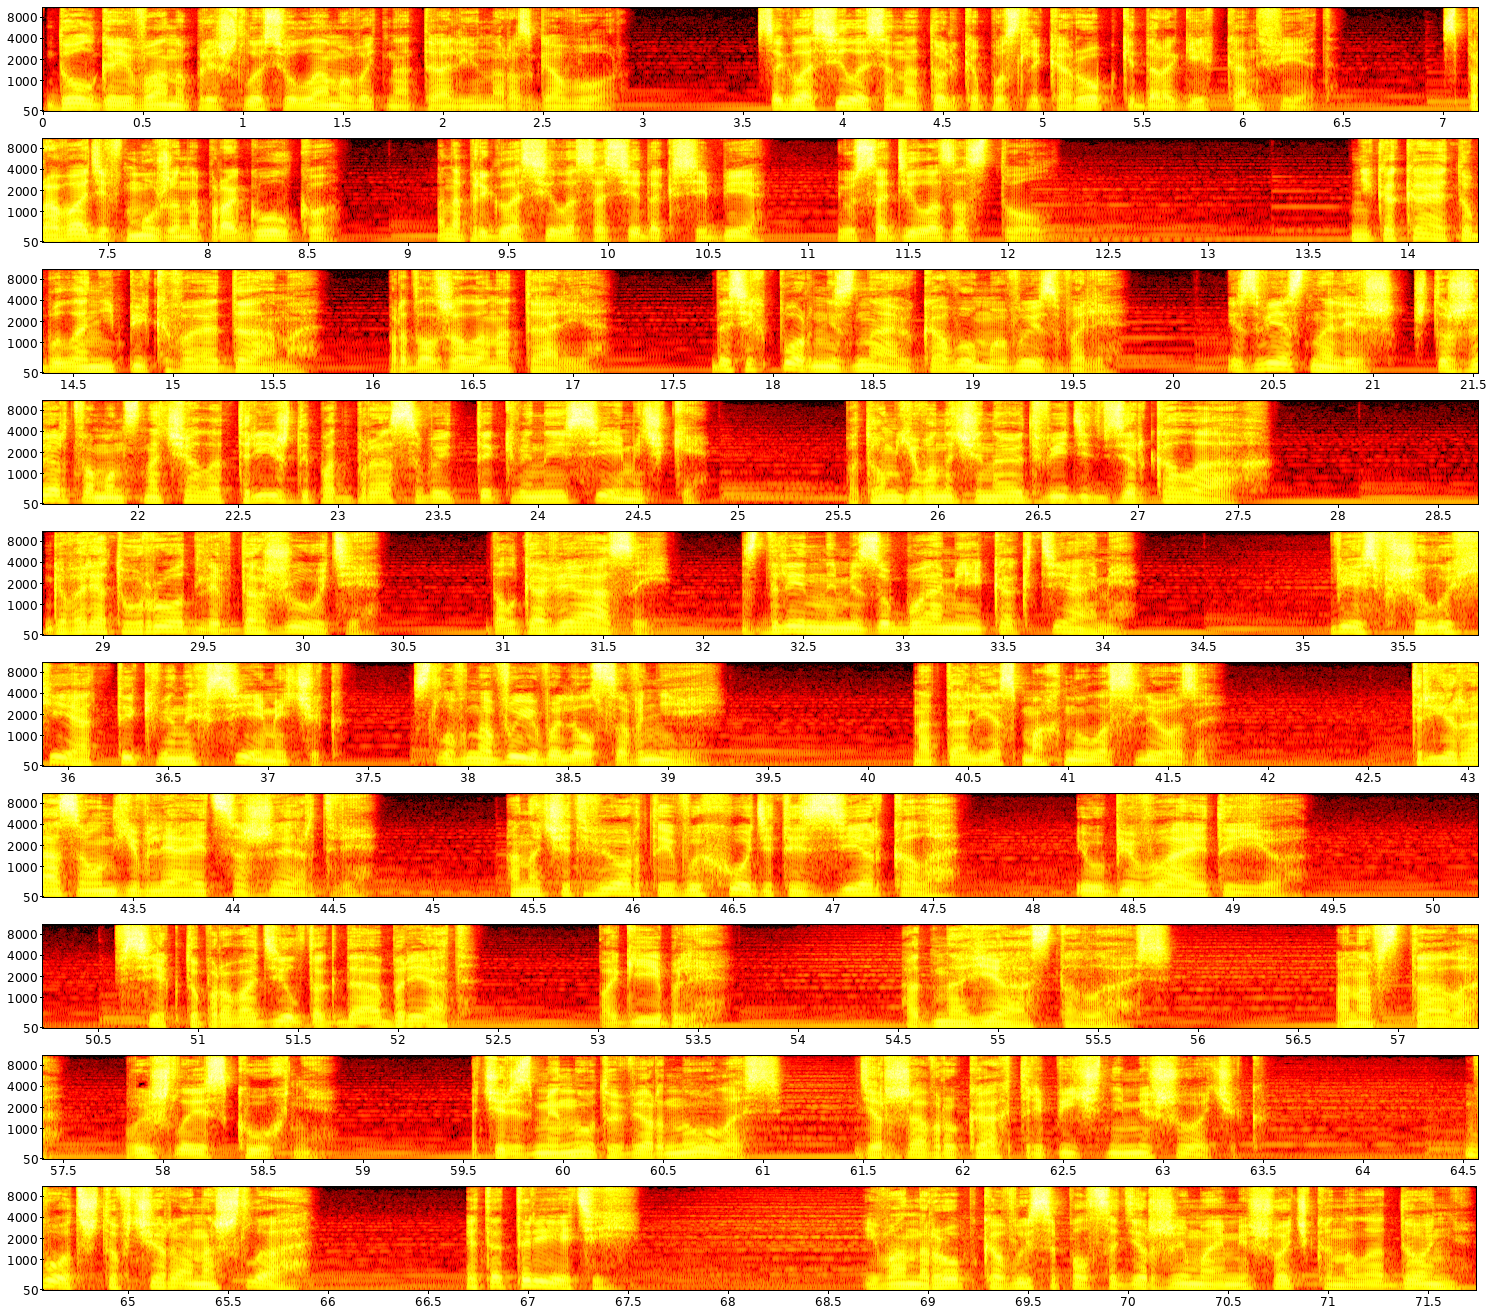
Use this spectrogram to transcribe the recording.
Долго Ивану пришлось уламывать Наталью на разговор. Согласилась она только после коробки дорогих конфет. Спровадив мужа на прогулку, она пригласила соседа к себе и усадила за стол. «Никакая то была не пиковая дама», – продолжала Наталья. «До сих пор не знаю, кого мы вызвали. Известно лишь, что жертвам он сначала трижды подбрасывает тыквенные семечки. Потом его начинают видеть в зеркалах. Говорят, уродлив до жути, долговязый, с длинными зубами и когтями. Весь в шелухе от тыквенных семечек, словно вывалился в ней. Наталья смахнула слезы. Три раза он является жертве, а на четвертый выходит из зеркала и убивает ее. Все, кто проводил тогда обряд, погибли. Одна я осталась. Она встала, вышла из кухни, а через минуту вернулась, держа в руках тряпичный мешочек. Вот что вчера нашла. Это третий. Иван робко высыпал содержимое мешочка на ладонь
